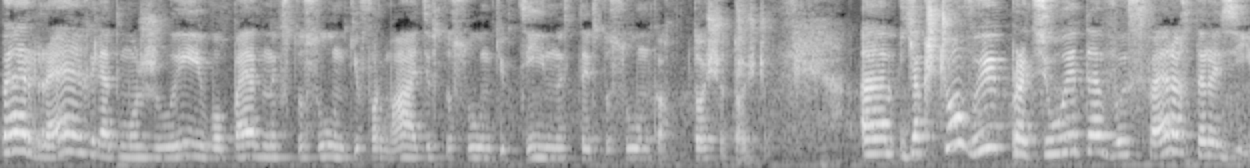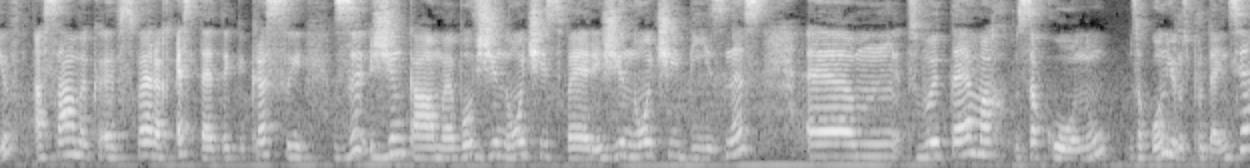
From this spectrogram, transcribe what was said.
перегляд, можливо, певних стосунків, форматів стосунків, цінностей в стосунках тощо, тощо. Е, якщо ви працюєте в сферах терезів, а саме в сферах естетики, краси з жінками або в жіночій сфері, жіночий бізнес, в темах закону, закон, юриспруденція,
